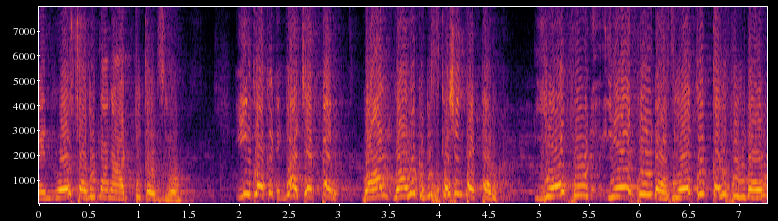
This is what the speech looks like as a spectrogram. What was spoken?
నేను రోజు చదువుతాను ఆర్టికల్స్లో. ఇంకొకటి వాళ్ళు చెప్పారు. వాళ్ళు వాళ్ళు ఒక డిస్కషన్ పెట్టారు. ఏ ఫుడ్ ఏ ఫీడర్స్ ఏ కుక్కలు ఫీడర్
